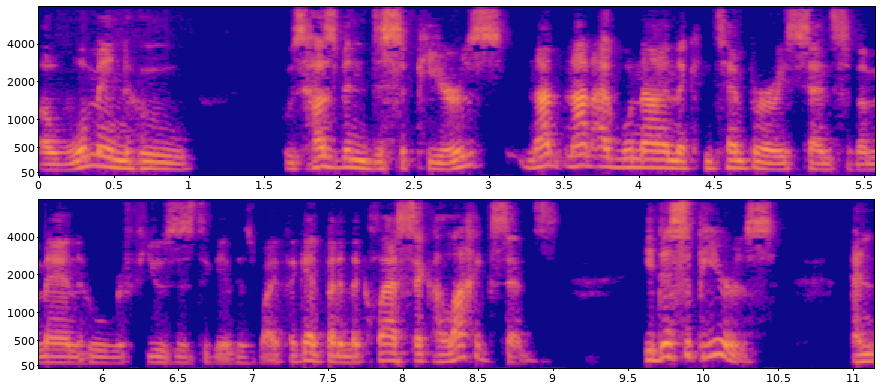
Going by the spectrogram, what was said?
a woman who whose husband disappears, not, not aguna in the contemporary sense of a man who refuses to give his wife a get, but in the classic halachic sense, he disappears. And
